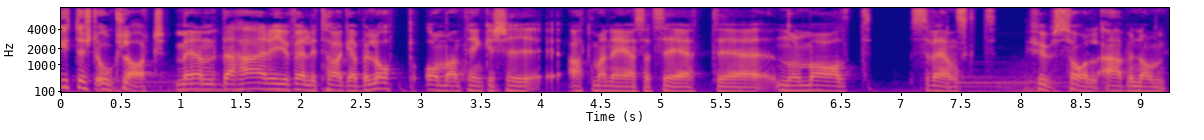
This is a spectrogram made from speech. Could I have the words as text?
Ytterst oklart, men det här är ju väldigt höga belopp om man tänker sig att man är så att säga ett eh, normalt svenskt hushåll, även om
